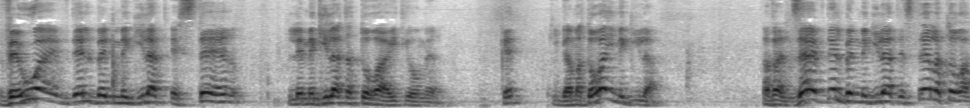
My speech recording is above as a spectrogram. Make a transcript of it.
והוא ההבדל בין מגילת אסתר למגילת התורה, הייתי אומר. כן? כי גם התורה היא מגילה. אבל זה ההבדל בין מגילת אסתר לתורה.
